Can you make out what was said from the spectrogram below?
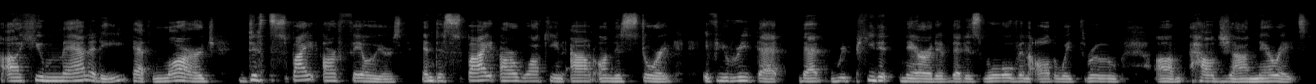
uh, humanity at large, despite our failures and despite our walking out on this story. If you read that, that repeated narrative that is woven all the way through um, how John narrates.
